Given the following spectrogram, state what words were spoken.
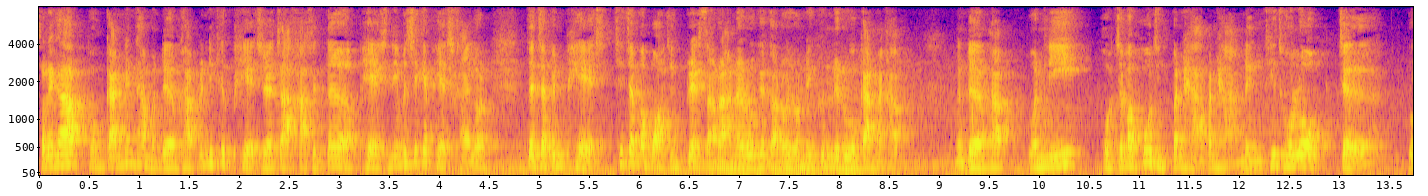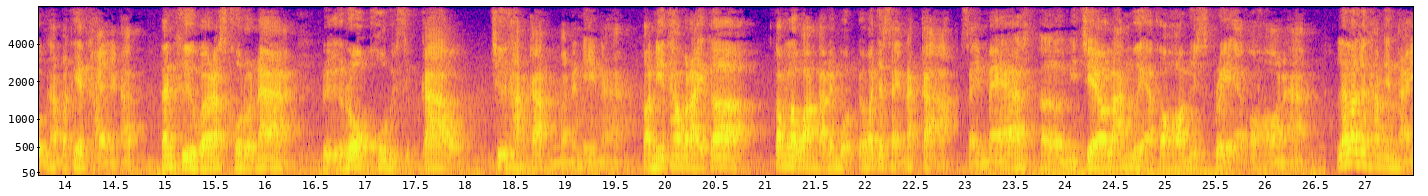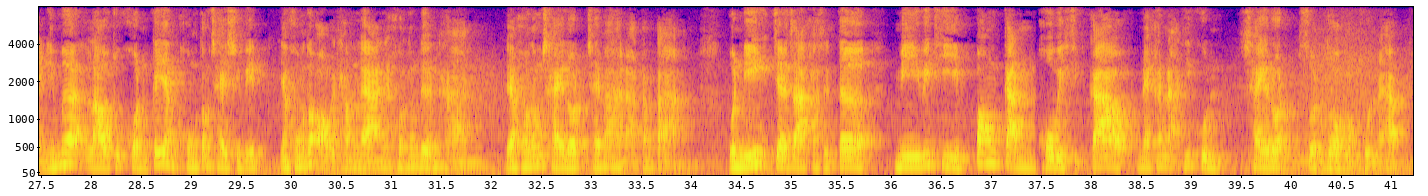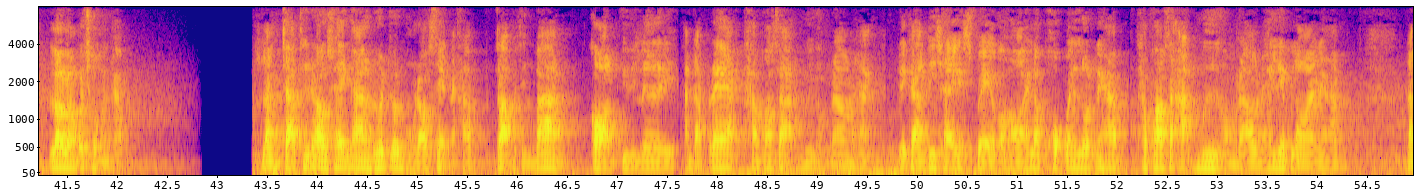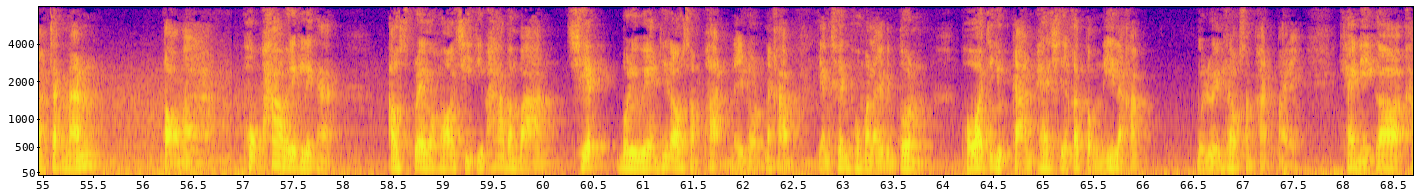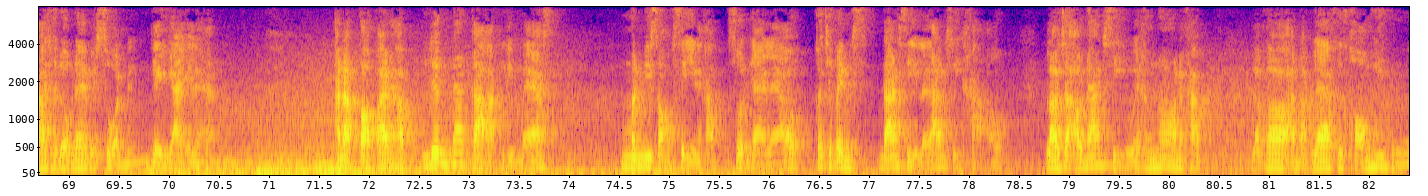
สวัสดีครับ ผมกันยังทำเหมือนเดิมครับและนี่คือเพจเจรจาคาร์เซ็นเตอร์เพจนี้ไม่ใช่แค่เพจขายรถ แต่จะเป็นเพจที่จะมาบอกถึงเกร็ดสาระน่ารู้เกี่ยวกับรถยนต์ให้คุณได้รู้กันนะครับ เหมือนเดิมครับ วันนี้ผมจะมาพูดถึงปัญหาปัญหาหนึ่งที่ทั่วโลกเจอรวมทั้งประเทศไทยนะครับ นั่นคือไวรัสโคโรนาหรือโรคโควิด -19 ชื่อทางการของมันนั่นเองนะฮะตอนนี้ทำอะไรก็ต้องระวังกันไปหมดไม่ว่าจะใส่หน้ากากใส่แมสเอ่อมีเจลล้างมือแอลกอฮอล์มีสเปรย์แอลกอฮอล์นะฮะ แล้วเราจะทำยังไงในเมื่อเราทุกคนก็ยังคงต้องใช้ชีวิต ยังคงต้องออกไปทำงานยังคงต้องเดินทางยังคงต้องใช้รถใช้พาหนะต่างๆ วันนี้เจรจาคาร์เซ็นเตอร์มีวิธีป้องกันโควิด -19 ในขณะที่คุณใช้รถส่วนตัวของคุณนะครับ เราลองไปชมกันครับ หลังจากที่เราใช้งานรถยนต์ของเราเสร็จนะครับ กลับมาถึงบ้านก่อนอื่นเลย อันดับแรกทำความสะอาดมือของเรานะฮะโดยการที่ใช้สเปรย์แอลกอฮอล์ให้เราพกไว้ในรถนะครับทำความสะอาดมือของเรานะให้เรียบร้อยนะครับ หลังจากนั้น ต่อมาพกผ้าไว้เล็กๆฮะเอาสเปรย์แอลกอฮอล์ฉีดที่ผ้าบางๆ เช็ดบริเวณที่เราสัมผัสในรถนะครับ อย่างเช่นพวงมาลัยเป็นต้น เพราะว่าจะหยุดการแพร่เชื้อก็ตรงนี้แหละครับ บริเวณที่เราสัมผัสไป แค่นี้ก็ฆ่าเชื้อโรคได้ไปส่วนหนึ่งใหญ่ๆเลยฮะอันดับต่อไปนะครับ เรื่องหน้ากากหรือแมสมันมี 2 สีนะครับ ส่วนใหญ่แล้วก็จะเป็นด้านสีและด้านสีขาว เราจะเอาด้านสีไว้ข้างนอกนะครับ แล้วก็อันดับแรกคือคล้องที่หู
